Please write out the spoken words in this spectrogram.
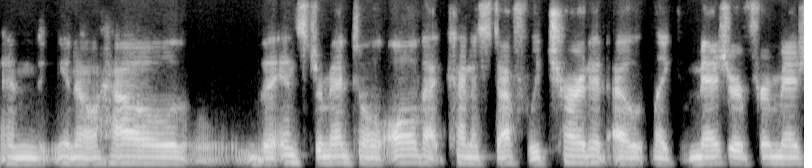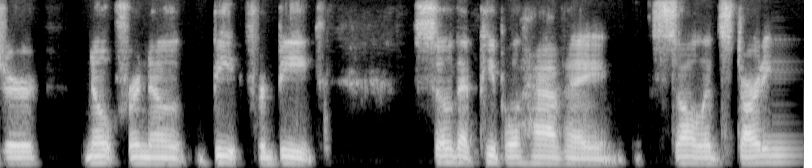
and you know how the instrumental all that kind of stuff we chart it out like measure for measure note for note beat for beat so that people have a solid starting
